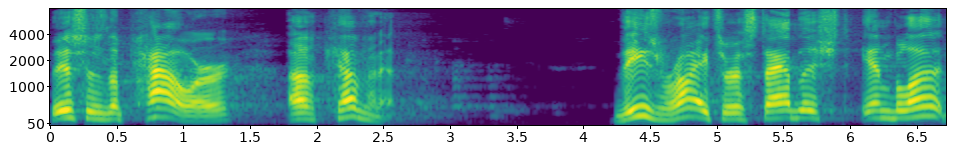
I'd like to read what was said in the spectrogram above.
This is the power of covenant. These rights are established in blood.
